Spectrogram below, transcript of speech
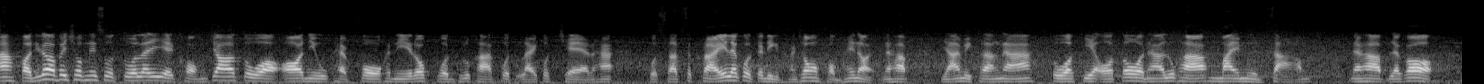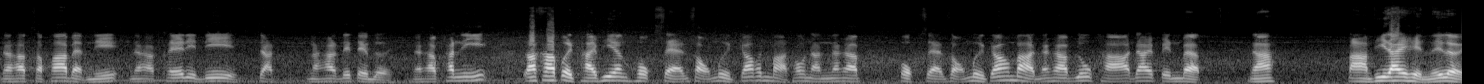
อะก่อนที่เราไปชมในส่วนตัวรายละเอียดของเจ้าตัว All New Cap 4คันนี้รบกวนคุณลูกค้ากดไลค์กดแชร์นะฮะ กด Subscribe และกดกระดิ่งทางช่องของผมให้หน่อยนะครับ ย้ำอีกครั้งนะ ตัวเกียร์ออโต้นะฮะลูกค้าไม่หมื่นสามนะครับ แล้วก็นะครับสภาพแบบนี้นะครับเครดิตดีจัดนะฮะได้เต็มเลยนะครับ คันนี้ราคาเปิดขายเพียง 629,000 บาทเท่านั้นนะครับ 629,000 บาทนะครับ ลูกค้าได้เป็นแบบนะ ตามที่ได้เห็นนี้เลย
